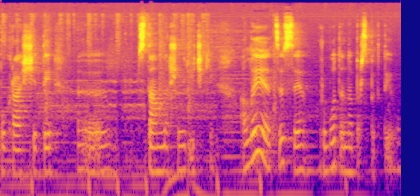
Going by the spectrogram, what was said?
покращити е, стан нашої річки. Але це все робота на перспективу.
